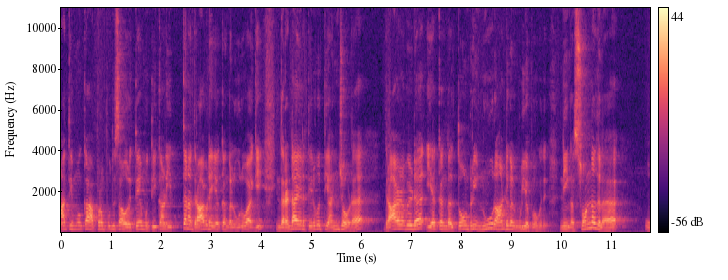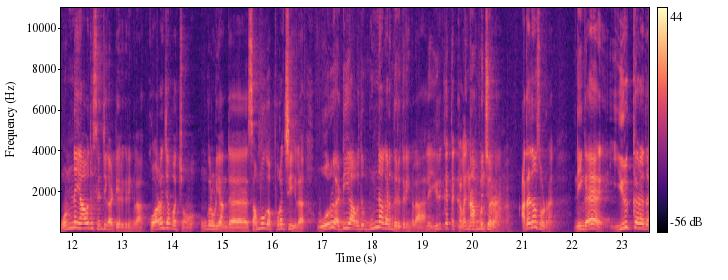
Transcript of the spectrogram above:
மதிமுக அப்புறம் புதுசாக ஒரு தேமுதிகன்னு இத்தனை திராவிட இயக்கங்கள் உருவாகி இந்த ரெண்டாயிரத்தி இருபத்தி அஞ்சோட திராவிட இயக்கங்கள் தோன்றி நூறு ஆண்டுகள் முடிய போகுது நீங்கள் சொன்னதில் ஒன்னையாவது செஞ்சு காட்டியிருக்கிறீங்களா? குறைஞ்சபட்சம் உங்களுடைய அந்த சமூக புரட்சியில் ஒரு அடியாவது முன்னகர்ந்து இருக்கிறீங்களா இல்ல இருக்கத்தை கலைஞர் நான் முடிச்சிடுறேன். அதை தான் சொல்கிறேன் நீங்கள் இருக்கிறத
